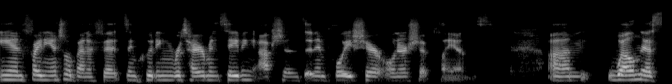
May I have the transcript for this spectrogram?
and financial benefits, including retirement saving options and employee share ownership plans. Um, wellness,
